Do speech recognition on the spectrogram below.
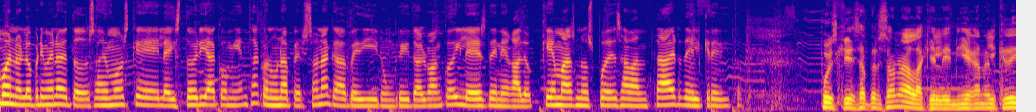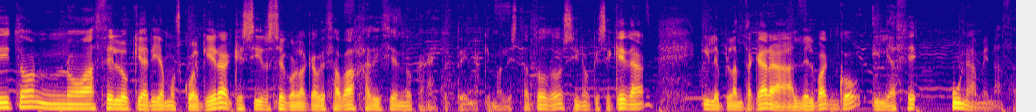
Bueno, lo primero de todo, sabemos que la historia comienza con una persona que va a pedir un crédito al banco y le es denegado. ¿Qué más nos puedes avanzar del crédito? Pues que esa persona a la que le niegan el crédito no hace lo que haríamos cualquiera, que es irse con la cabeza baja diciendo, caray, qué pena, qué mal está todo, sino que se queda y le planta cara al del banco y le hace una amenaza,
